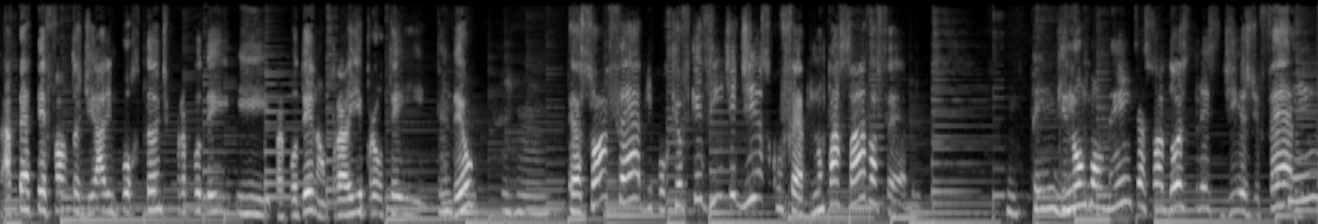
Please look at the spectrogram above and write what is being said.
até ter falta de ar importante para poder ir, para poder não, para ir para UTI, entendeu? Uhum. É só a febre, porque eu fiquei 20 dias com febre, não passava febre. Entendi. Que normalmente é só dois, três dias de febre.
